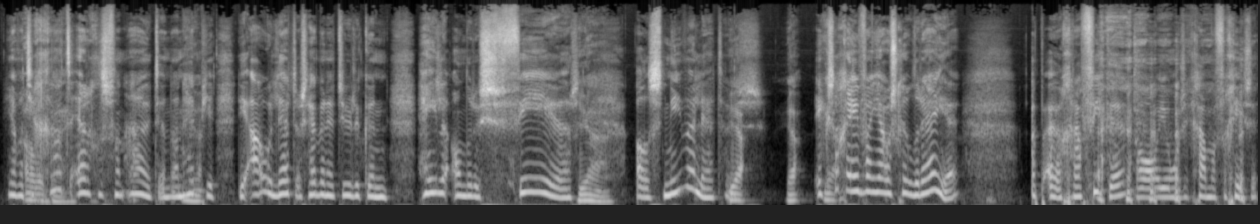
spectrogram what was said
Ja, want je Allebei. gaat ergens van uit. En dan heb je, die oude letters hebben natuurlijk een hele andere sfeer Ja, als nieuwe letters. ja, ja. Ik zag een van jouw schilderijen. eh, eh, grafieken. Oh jongens, ik ga me vergissen.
